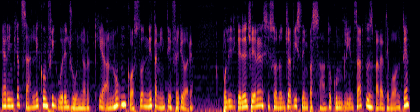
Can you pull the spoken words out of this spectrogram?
e a rimpiazzarli con figure junior che hanno un costo nettamente inferiore. Politiche del genere si sono già viste in passato con Blizzard svariate volte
